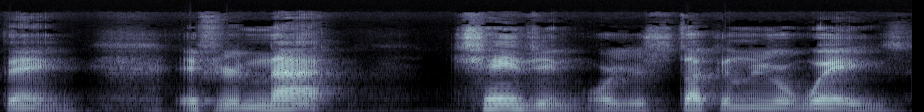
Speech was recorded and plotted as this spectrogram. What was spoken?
thing. If you're not changing or you're stuck in your ways,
